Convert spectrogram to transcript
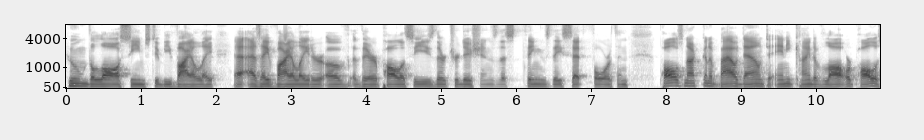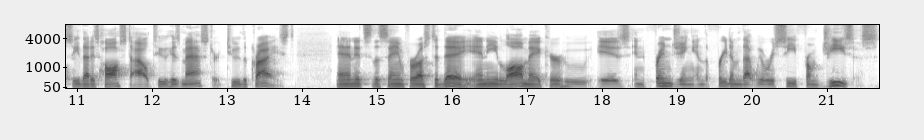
whom the law seems to be violate as a violator of their policies, their traditions, the things they set forth. And Paul's not going to bow down to any kind of law or policy that is hostile to his master, to the Christ. And it's the same for us today. Any lawmaker who is infringing in the freedom that we receive from Jesus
